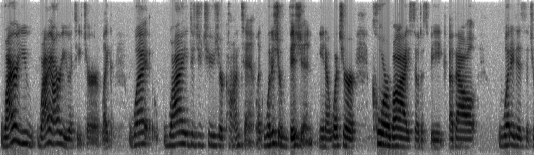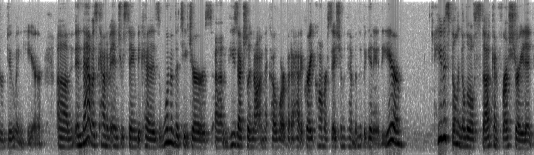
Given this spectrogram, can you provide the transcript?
why are you why are you a teacher? Like what why did you choose your content? Like what is your vision? You know what's your core why so to speak about what it is that you're doing here? Um, and that was kind of interesting because one of the teachers um, he's actually not in the cohort but i had a great conversation with him in the beginning of the year. He was feeling a little stuck and frustrated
